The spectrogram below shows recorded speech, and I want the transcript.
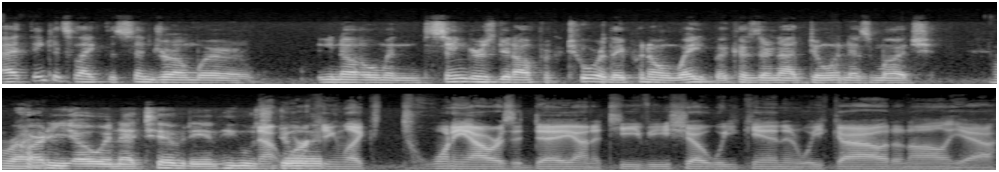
I think it's like the syndrome where, you know, when singers get off of tour, they put on weight because they're not doing as much Right. cardio and activity. And he was Not doing working like twenty hours a day on a TV show, week in and week out, and all. Yeah.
